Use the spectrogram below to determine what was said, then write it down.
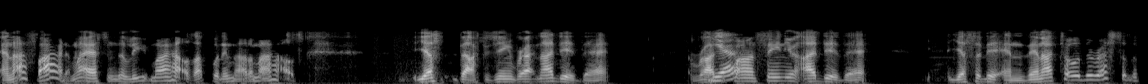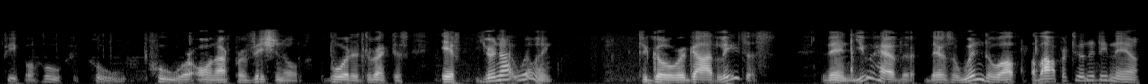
and I fired him. I asked him to leave my house. I put him out of my house. Yes, Dr. Gene Bratton, I did that. Roger yep. Pond Senior, I did that. Yes, I did, and then I told the rest of the people who who who were on our provisional board of directors, if you're not willing to go where God leads us, then you have the there's a window up of opportunity now.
